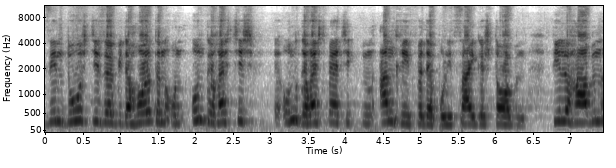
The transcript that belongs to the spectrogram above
sind durch diese wiederholten und ungerechtfertigten Angriffe der Polizei gestorben. Viele haben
